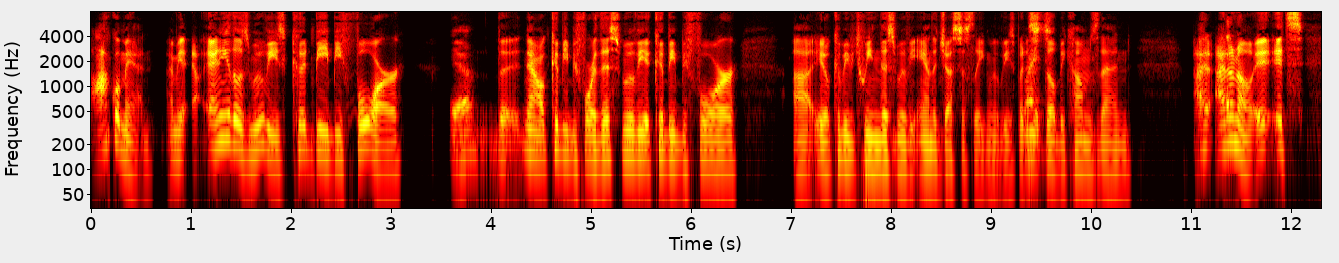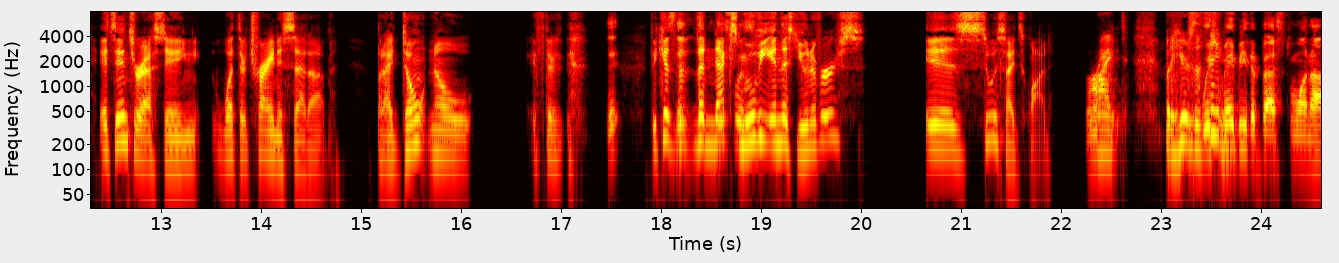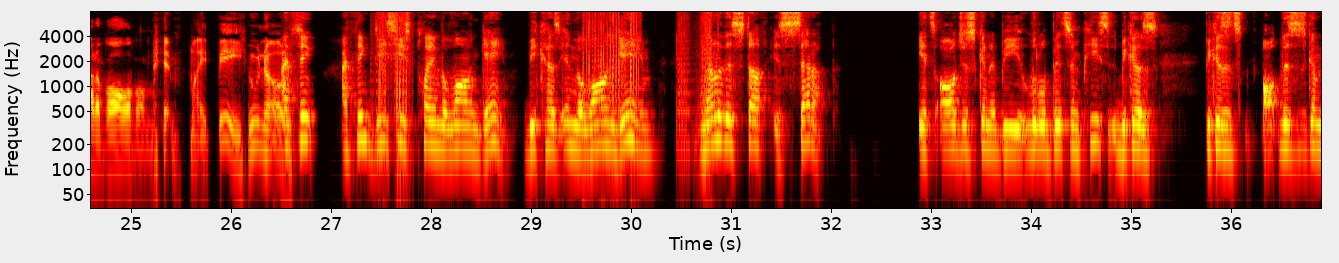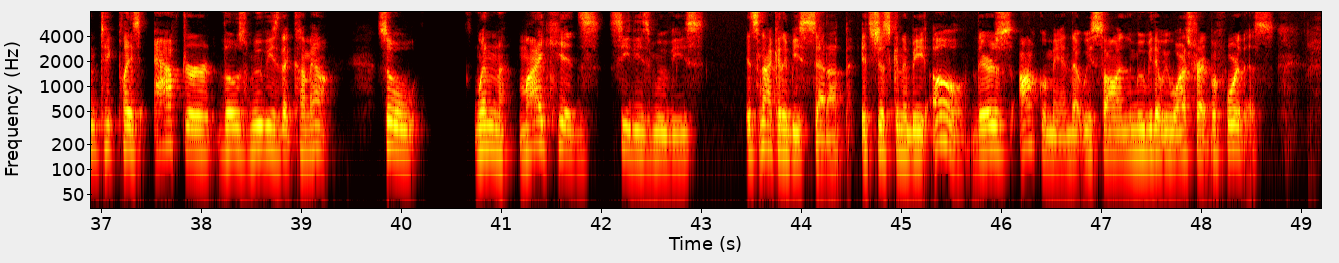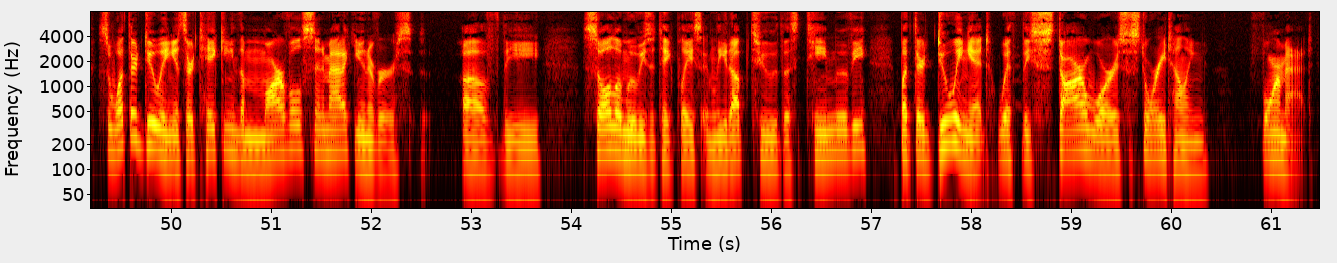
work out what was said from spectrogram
Aquaman. I mean, any of those movies could be before Yeah. the. Now, it could be before this movie. It could be before. Uh, you know, it could be between this movie and the Justice League movies, but it still becomes then. I, I don't know. It, it's it's interesting what they're trying to set up, but I don't know if they're because the, this- the next was- movie in this universe is Suicide Squad. Right. But here's the Which thing. Which may be the best one out of all of them. It might be. Who knows? I think I think DC's playing the long game because in the long game, none of this stuff is set up. It's all just going to be little bits and pieces because because it's all this is going to take place after those movies that come out. So when my kids see these movies, it's not going to be set up. It's just going to be, oh, there's Aquaman that we saw in the movie that we watched right before this. So what they're doing is they're taking the Marvel Cinematic Universe of the solo movies that take place and lead up to the team movie, but they're doing it with the Star Wars storytelling format.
